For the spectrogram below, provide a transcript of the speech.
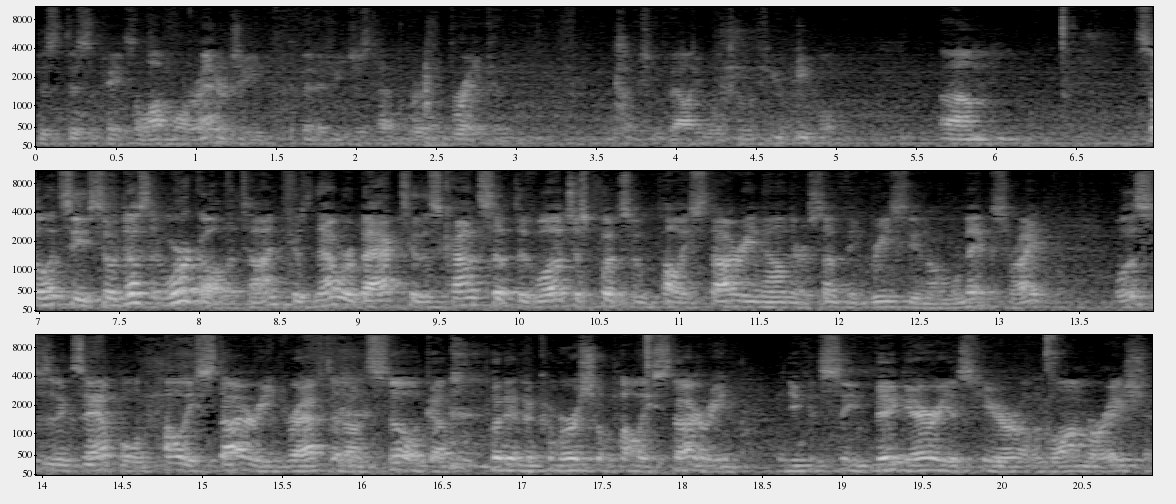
this dissipates a lot more energy than if you just had a break. And it's actually valuable to a few people. Um, so let's see. So it doesn't work all the time because now we're back to this concept of, well, just put some polystyrene on there or something greasy and it'll mix, right? Well, this is an example of polystyrene drafted on silica, uh, put in a commercial polystyrene, and you can see big areas here of agglomeration.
